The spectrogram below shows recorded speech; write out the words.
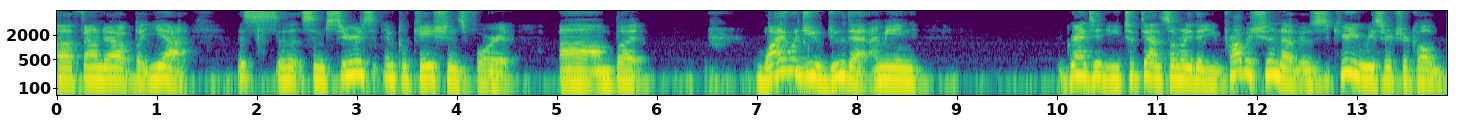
uh, found out. But yeah this uh, some serious implications for it. Um, but why would you do that? I mean granted you took down somebody that you probably shouldn't have it was a security researcher called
